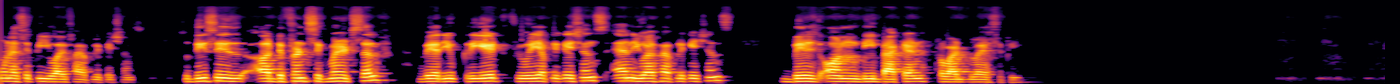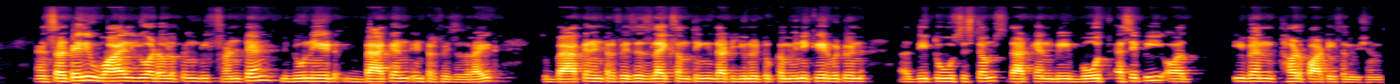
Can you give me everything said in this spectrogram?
own SAP UI5 applications. So this is a different segment itself where you create Fiori applications and UI5 applications based on the backend provided by SAP. And certainly while you are developing the front end, you need backend interfaces, right? So backend interfaces like something that you need to communicate between uh, the two systems that can be both SAP or even third party solutions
